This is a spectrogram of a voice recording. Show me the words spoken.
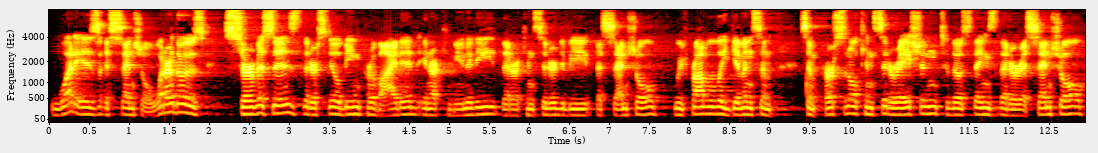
what is essential? What are those services that are still being provided in our community that are considered to be essential? We've probably given some some personal consideration to those things that are essential,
